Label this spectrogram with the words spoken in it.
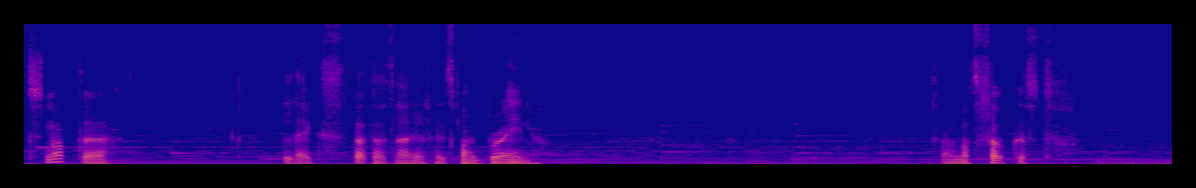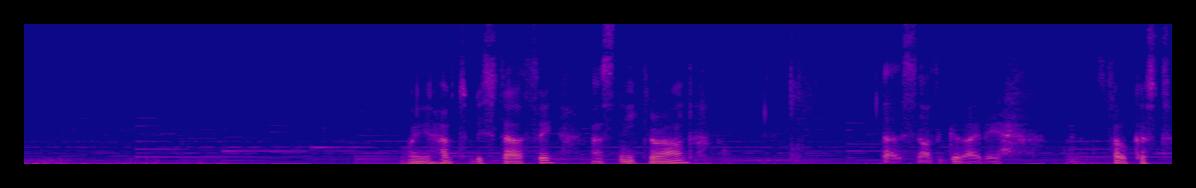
It's not the legs that are tired, it's my brain. So I'm not focused. When you have to be stealthy and sneak around, that's not a good idea. Focused.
